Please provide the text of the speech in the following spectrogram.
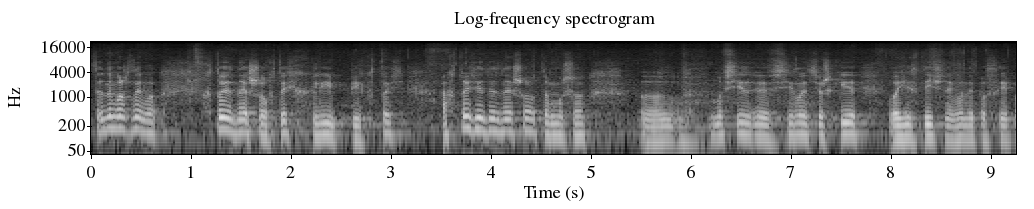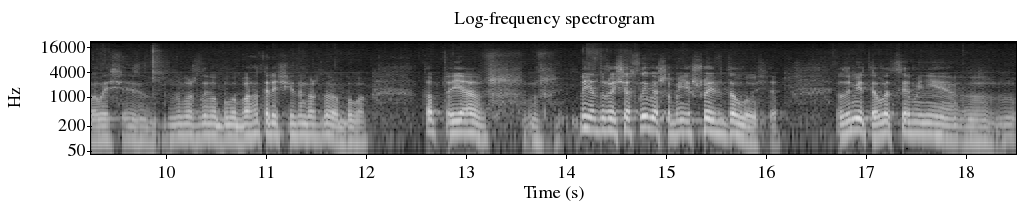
це неможливо. Хтось знайшов, хтось хліб пік, хтось, а хтось і не знайшов, тому що. Е, Ну, всі, всі ланцюжки логістичні, вони посипалися. Неможливо було, багато речей неможливо було. Тобто я, ну, я дуже щасливий, що мені щось вдалося. Розумієте, але це мені е, ну,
